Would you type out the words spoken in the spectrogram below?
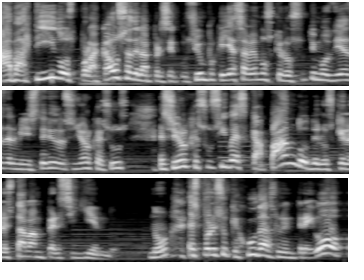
abatidos por la causa de la persecución, porque ya sabemos que en los últimos días del ministerio del Señor Jesús, el Señor Jesús iba escapando de los que lo estaban persiguiendo. ¿No? Es por eso que Judas lo entregó,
